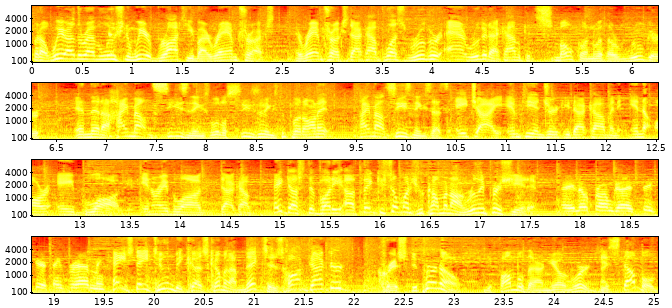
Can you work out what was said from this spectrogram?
But uh, we are the revolution. We are brought to you by Ram Trucks at ramtrucks.com plus Ruger at Ruger.com. You can smoke one with a Ruger. And then a High Mountain Seasonings, little seasonings to put on it. High Mountain Seasonings, that's H-I-M-T-N Jerky.com and NRA blog, NRA NRAblog.com. Hey, Dustin, buddy, uh, thank you so much for coming on. Really appreciate it. Hey, no problem, guys. Take care. Thanks for having me. Hey, stay tuned because coming up next is Hog Doctor Chris DePerno. You fumbled there on your own words. You stumbled.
